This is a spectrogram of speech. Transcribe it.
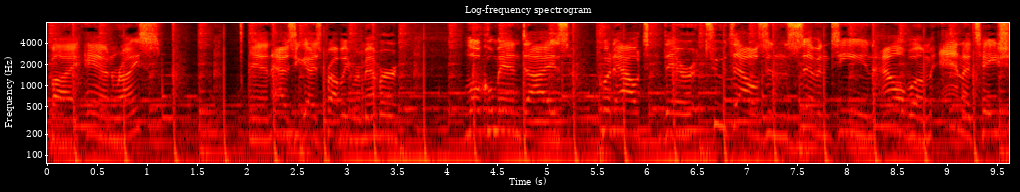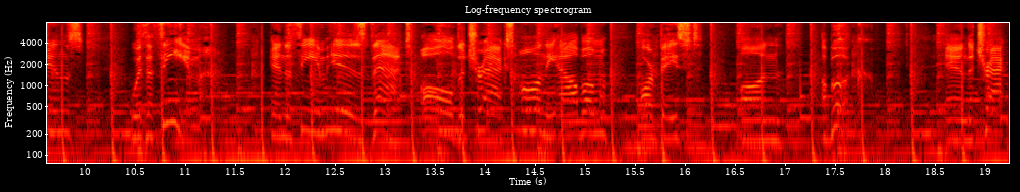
by Anne Rice. And as you guys probably remember, Local Man Dies put out their 2017 album Annotations with a theme. And the theme is that all the tracks on the album are based on a book. And the track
